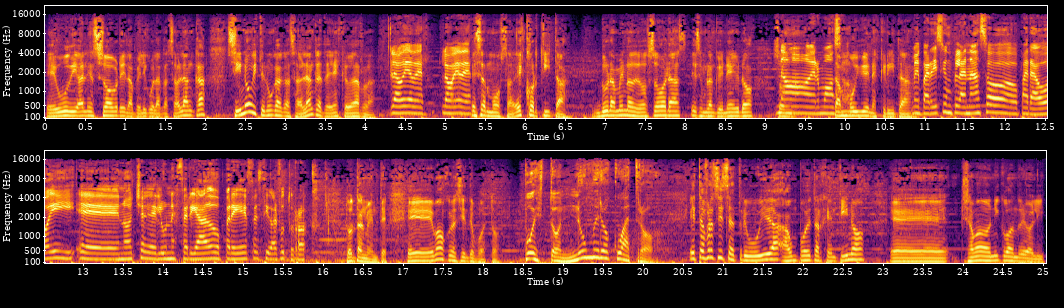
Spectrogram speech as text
eh, Woody Allen sobre la película Casablanca. Si no viste nunca Casablanca, tenés que verla. La voy a ver, la voy a ver. Es hermosa, es cortita, dura menos de dos horas, es en blanco y negro. No, hermoso. Está muy bien escrita. Me parece un planazo para hoy, eh, noche de lunes feriado pre-Festival Futurock. Totalmente. Eh, vamos con el siguiente puesto. Puesto número 4. Esta frase es atribuida a un poeta argentino eh, llamado Nico Andreoli.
